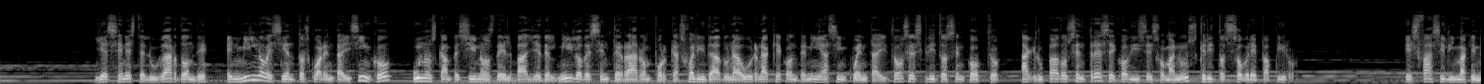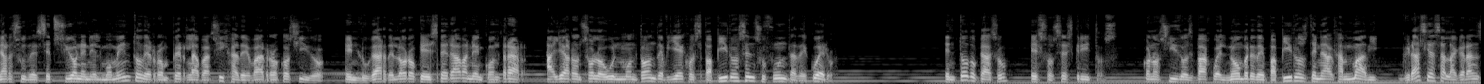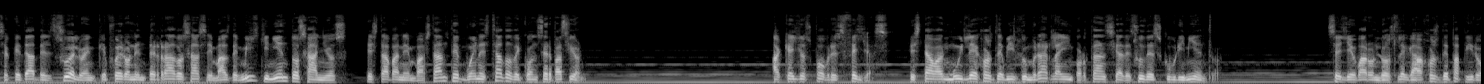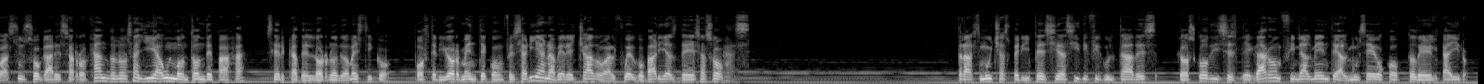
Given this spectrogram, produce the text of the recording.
y es en este lugar donde, en 1945, unos campesinos del Valle del Nilo desenterraron por casualidad una urna que contenía 52 escritos en copto, agrupados en 13 códices o manuscritos sobre papiro. Es fácil imaginar su decepción en el momento de romper la vasija de barro cocido, en lugar del oro que esperaban encontrar, hallaron solo un montón de viejos papiros en su funda de cuero. En todo caso, esos escritos, conocidos bajo el nombre de papiros de Nag Hammadi, gracias a la gran sequedad del suelo en que fueron enterrados hace más de 1500 años, estaban en bastante buen estado de conservación. Aquellos pobres fellas, estaban muy lejos de vislumbrar la importancia de su descubrimiento. se llevaron los legajos de papiro a sus hogares arrojándolos allí a un montón de paja, cerca del horno doméstico. Posteriormente confesarían haber echado al fuego varias de esas hojas. Tras muchas peripecias y dificultades, los códices llegaron finalmente al Museo Copto de El Cairo.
